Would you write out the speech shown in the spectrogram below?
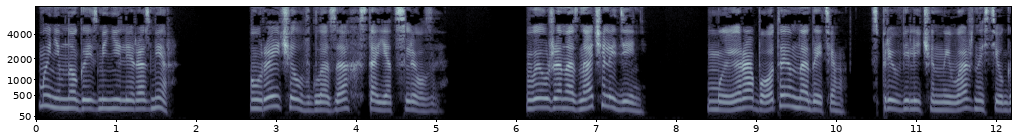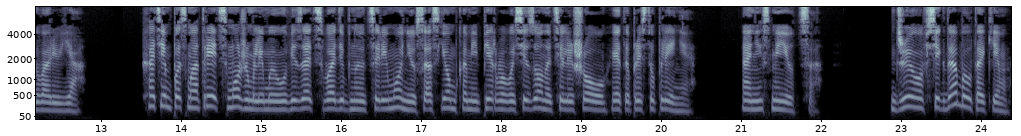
Мы немного изменили размер. У Рэйчел в глазах стоят слезы. Вы уже назначили день? Мы работаем над этим, с преувеличенной важностью говорю я. Хотим посмотреть, сможем ли мы увязать свадебную церемонию со съемками первого сезона телешоу «Это преступление». Они смеются. Джио всегда был таким,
